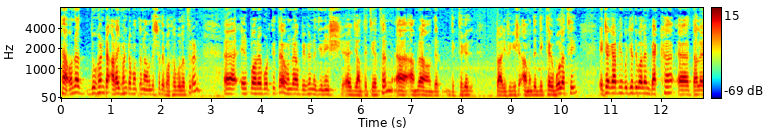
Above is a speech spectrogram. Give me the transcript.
হ্যাঁ ওনারা দু ঘণ্টা আড়াই ঘণ্টা মতন আমাদের সাথে কথা বলেছিলেন। এর পরবর্তীতে ওনারা বিভিন্ন জিনিস জানতে চেয়েছেন। আমরা আমাদের দিক থেকে ক্লারিফিকেশন আমাদের দিক থেকে বলেছি। এটাকে আপনি যদি বলেন ব্যাখ্যা তাহলে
